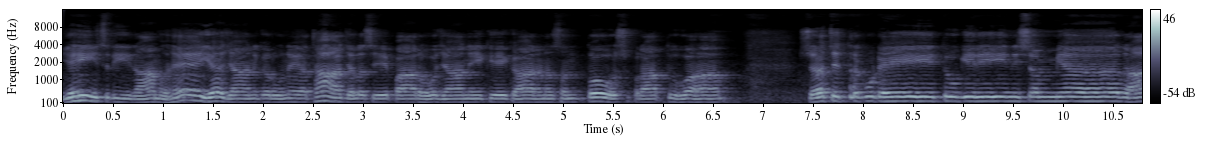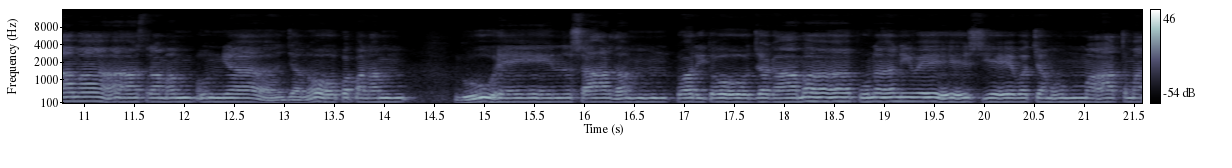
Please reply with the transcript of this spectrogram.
यही श्री राम है, यह जानकर उन्हें अथा जल से पार हो जाने के कारण संतोष प्राप्त हुआ। सचित्रकूटे तु गिरी निशम्य रामाश्रमं पुण्य जनोपनम् गुहेन सार्धं त्वरितो जगाम पुनः निवेश्येव चमुं महात्मा।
